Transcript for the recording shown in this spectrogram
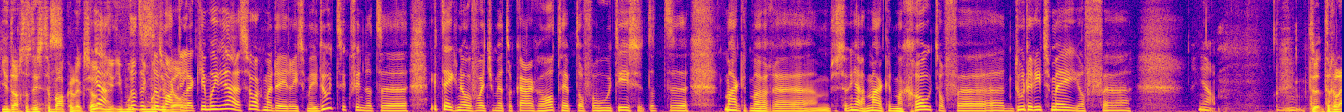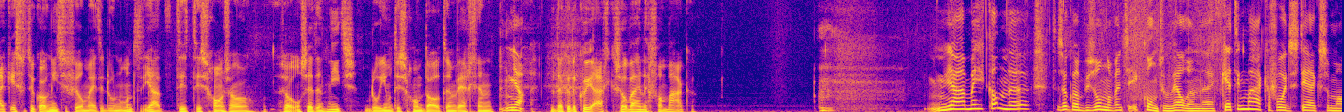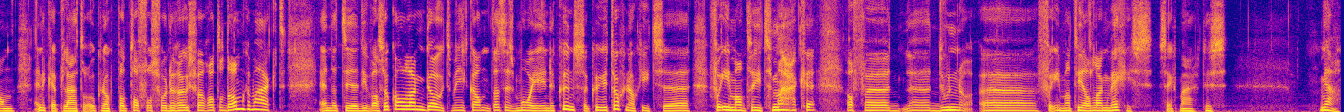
Je dacht dat is te makkelijk. Zo, ja, je, je moet, dat is je moet te makkelijk. Je moet, ja, zorg maar dat je er iets mee doet. Ik vind dat uh, tegenover wat je met elkaar gehad hebt of hoe het is, dat, uh, maak, het maar, uh, ja, maak het maar groot of doe er iets mee. Of, ja tegelijk is er natuurlijk ook niet zoveel mee te doen. Want ja, dit is gewoon zo, zo ontzettend niets. Ik bedoel, iemand is gewoon dood en weg. En ja. daar, daar kun je eigenlijk zo weinig van maken. Ja, maar je kan. Uh, het is ook wel bijzonder, want ik kon toen wel een uh, ketting maken voor de sterkste man. En ik heb later ook nog pantoffels voor de Reus van Rotterdam gemaakt. En dat, uh, die was ook al lang dood. Maar je kan, dat is mooi in de kunst. Dan kun je toch nog iets voor iemand iets maken. Of doen voor iemand die al lang weg is, zeg maar. Dus ja.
